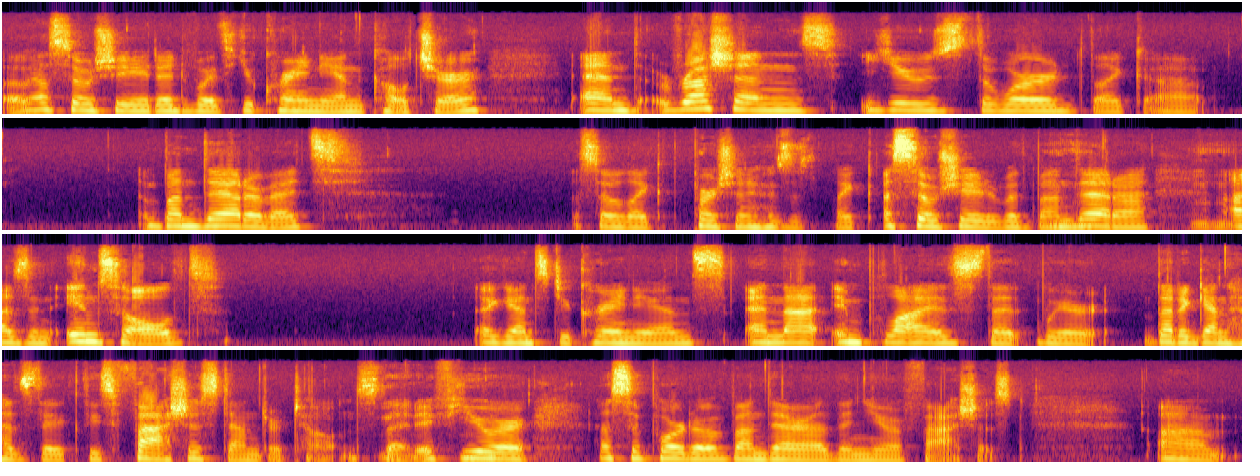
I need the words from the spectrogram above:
associated with Ukrainian culture. And Russians use the word like uh, banderovets, so like person who's like associated with mm-hmm. Bandera, mm-hmm. as an insult against Ukrainians, and that implies that we're that again has the, these fascist undertones. That if mm-hmm. you're a supporter of Bandera, then you're a fascist. Um,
